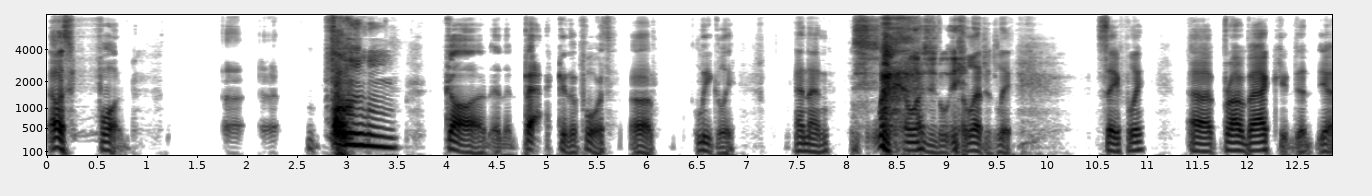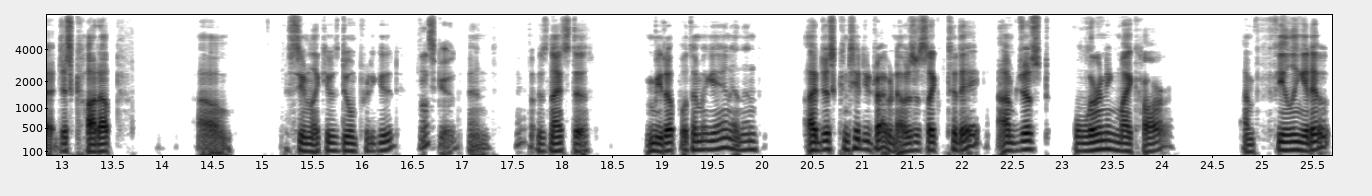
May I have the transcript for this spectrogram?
that was fun. Uh, uh, boom, God, and then back and forth, uh, legally, and then Allegedly. allegedly, safely, uh, brought him back. It Yeah, just caught up. Um, seemed like he was doing pretty good. That's good. and yeah, it was nice to meet up with him again. And then I just continued driving. I was just like, today I'm just learning my car. I'm feeling it out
